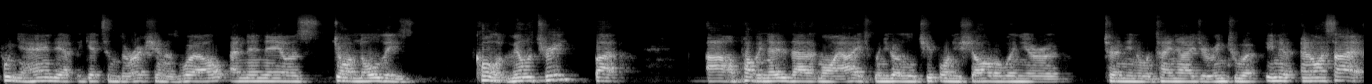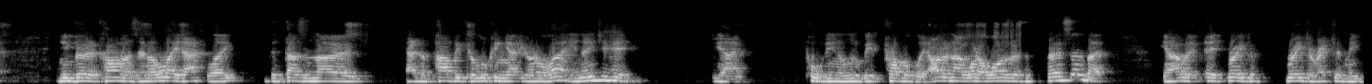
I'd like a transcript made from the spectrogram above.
putting your hand out to get some direction as well. And then there was John Northey's call it military, but uh, I probably needed that at my age when you got a little chip on your shoulder when you're turned into a teenager into it. In it, and I say it in inverted commas, an elite athlete that doesn't know, know the public are looking at you and all that. You need your head, you know, pulled in a little bit. Probably, I don't know what I was as a person, but you know, it, it re- redirected me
